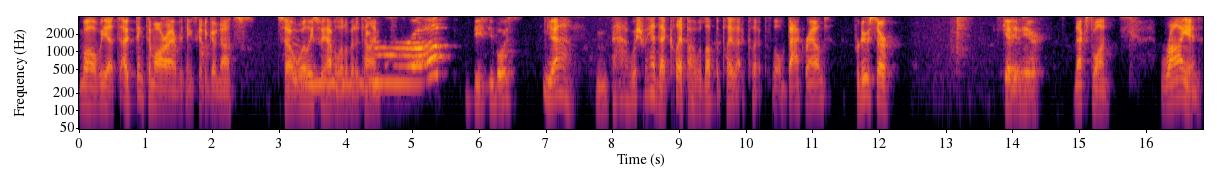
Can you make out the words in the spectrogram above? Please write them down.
Well, we yeah, I think tomorrow everything's going to go nuts. So well, at least we have a little bit of time. Drop. Beastie Boys. Yeah. I wish we had that clip. I would love to play that clip. A little background. Producer. Get in here. Next one. Ryan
